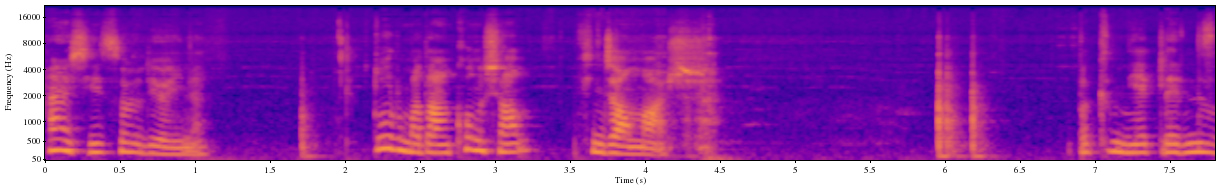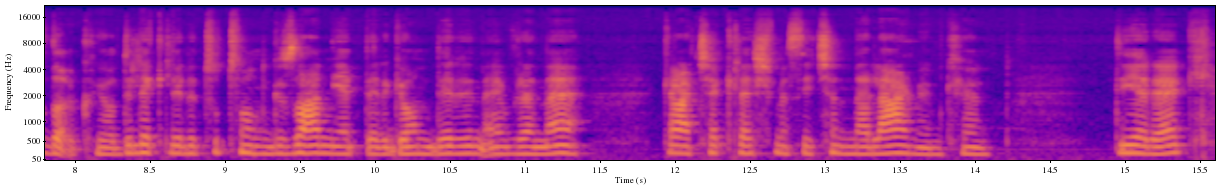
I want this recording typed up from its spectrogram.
Her şeyi söylüyor yine durmadan konuşan fincanlar. Bakın niyetleriniz de akıyor. Dilekleri tutun, güzel niyetleri gönderin evrene. Gerçekleşmesi için neler mümkün diyerek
